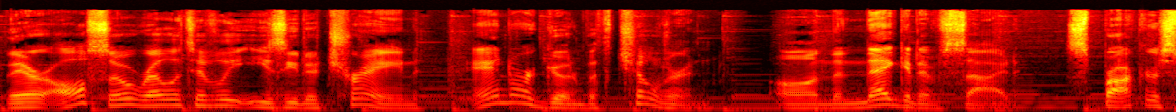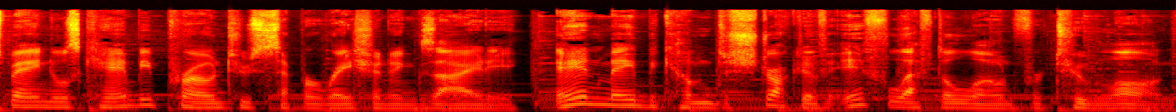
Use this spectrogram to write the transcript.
They are also relatively easy to train and are good with children. On the negative side, Sprocker Spaniels can be prone to separation anxiety and may become destructive if left alone for too long.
